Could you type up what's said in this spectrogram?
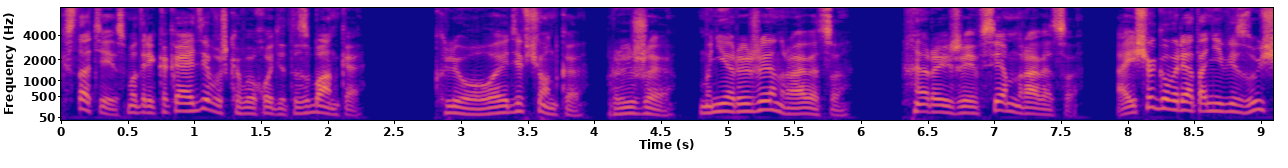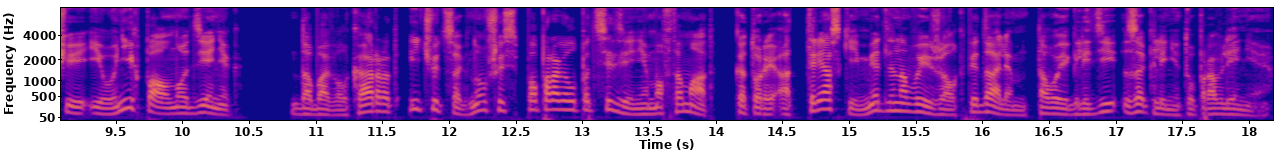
Кстати, смотри, какая девушка выходит из банка. Клёвая девчонка, рыжая. Мне рыжие нравятся. Рыжие всем нравятся. А еще говорят, они везущие, и у них полно денег добавил Каррот и, чуть согнувшись, поправил под сиденьем автомат, который от тряски медленно выезжал к педалям, того и гляди, заклинит управление.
